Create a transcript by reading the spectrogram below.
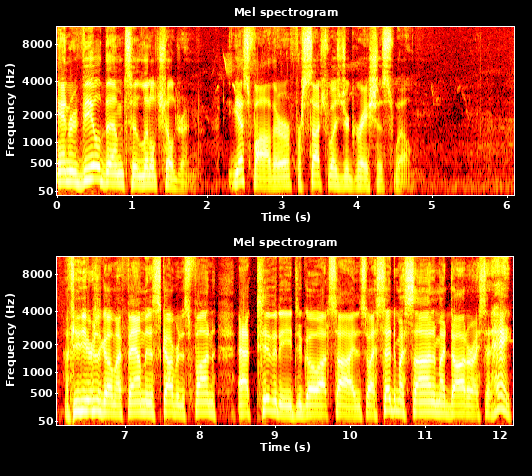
and revealed them to little children. Yes, Father, for such was your gracious will. A few years ago, my family discovered this fun activity to go outside. And so I said to my son and my daughter, I said, hey,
